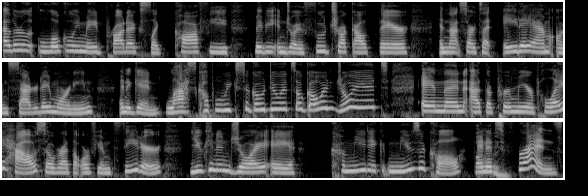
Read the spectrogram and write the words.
other locally made products like coffee, maybe enjoy a food truck out there. And that starts at 8 a.m. on Saturday morning. And again, last couple weeks to go do it, so go enjoy it. And then at the Premier Playhouse over at the Orpheum Theater, you can enjoy a comedic musical and it's Friends.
